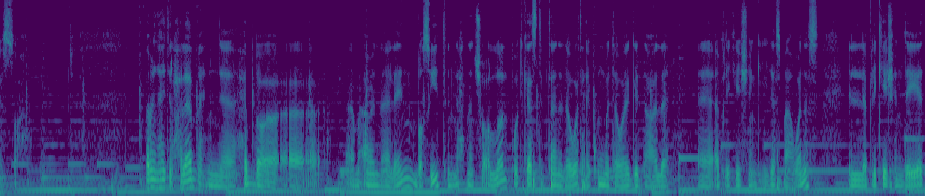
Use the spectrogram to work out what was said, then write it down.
الصح. قبل نهاية الحلقة بنحب أعمل إعلان بسيط إن إحنا إن شاء الله البودكاست بتاعنا دوت هيكون متواجد على application جديدة اسمها ونس ال application ديت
